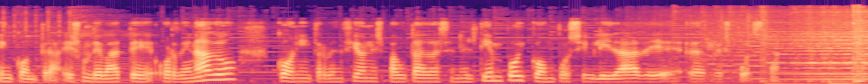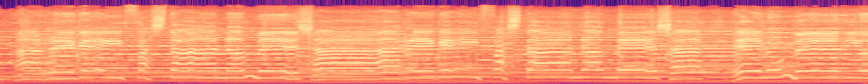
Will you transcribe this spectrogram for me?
en contra. Es un debate ordenado, con intervenciones pautadas en el tiempo y con posibilidad de eh, respuesta. En un medio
